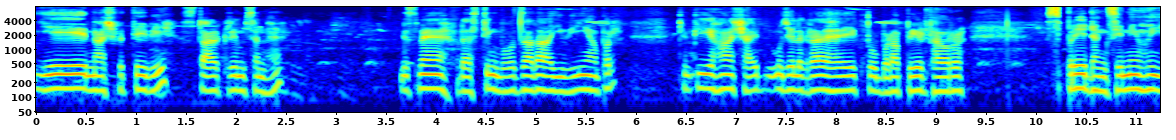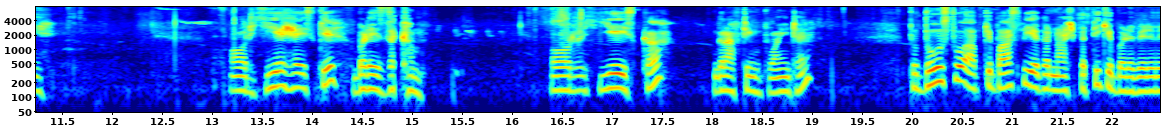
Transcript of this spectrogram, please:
ये नाशपत्ती भी स्टार क्रिम्सन है। इसमें रेस्टिंग बहुत ज़्यादा आई हुई है यहाँ पर, क्योंकि यहाँ शायद मुझे लग रहा है एक तो बड़ा पेड़ था और स्प्रे ढंग से नहीं हुई। और ये है इसके बड़े ज़ख़म। और ये इसका ग्राफ्टिंग पॉइंट है। तो दोस्तों, आपके पास भी अगर नाशपति के बड़े बड़े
